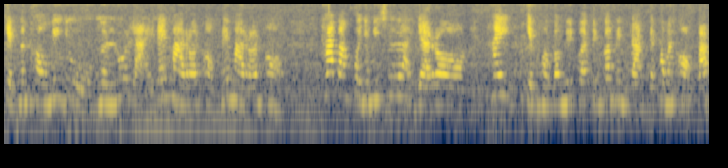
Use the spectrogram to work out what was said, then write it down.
เก็บเงินทองไม่อยู่เงินรั่วไหลได้มาร้อนออกได้มาร้อนออก ถ้าบางคนยังไม่เชื่อ อย่ารอให้เก็บหอมรอมริบไว้เป็นก้อนเป็นกำแต่พอมันออกปั๊บ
